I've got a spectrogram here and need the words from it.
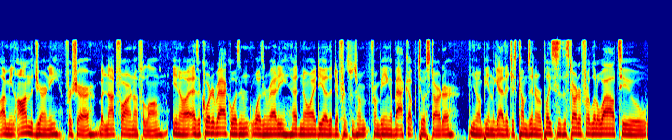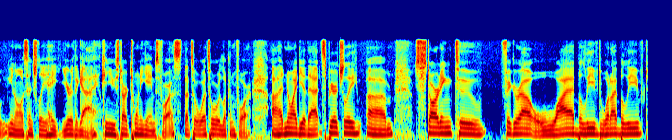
i mean on the journey for sure but not far enough along. You know as a quarterback wasn't wasn't ready. Had no idea the difference was from from being a backup to a starter. You know being the guy that just comes in and replaces the starter for a little while to you know essentially hey you're the guy. Can you start 20 games for us? That's what that's what we're looking for. I had no idea that. Spiritually um, starting to figure out why i believed what i believed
